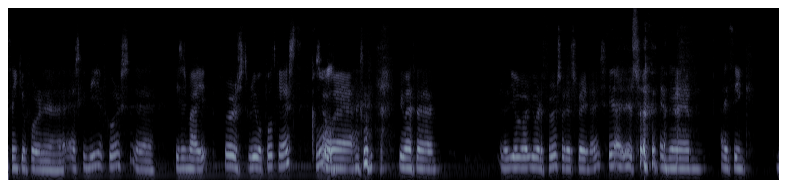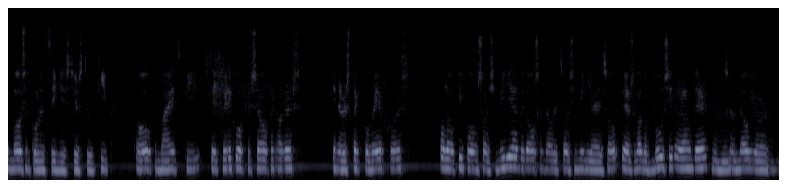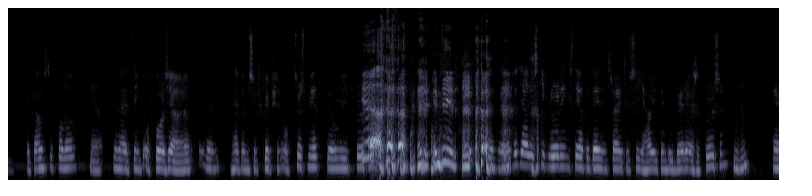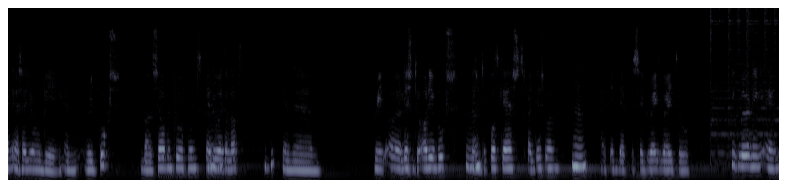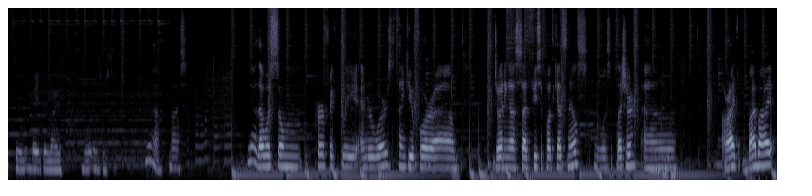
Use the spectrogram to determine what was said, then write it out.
thank you for uh, asking me. Of course, uh, this is my first real podcast. So uh, you have uh, uh, you are you are the first, so that's very nice. yeah, it is. and um, I think the most important thing is just to keep an open mind, be stay critical of yourself and others in a respectful way, of course. Follow people on social media, but also know that social media is all, there's a lot of bullshit around there. Mhm. So know your Mhm. accounts to follow. yeah. And I think, of course, yeah, uh, um, have a subscription of Trust Me Ed, that will be perfect. Yeah, indeed. and, uh, but yeah, just keep learning, stay up to date, and try to see how you can do better as a person hmm and as a human being. And read books about self improvement. I do Mhm. it a lot. Mhm. And um, read, uh, listen to audiobooks, listen to podcasts like this one. hmm I think that is a great way to keep learning and to make your life more interesting. Yeah, nice. Yeah, that was some perfectly ender words. Thank you for um, joining us at Fisi Podcast, Nils. It was a pleasure. Uh, all right, bye bye.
